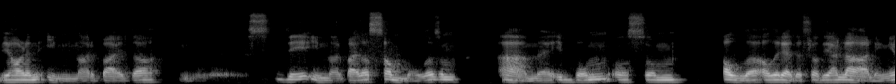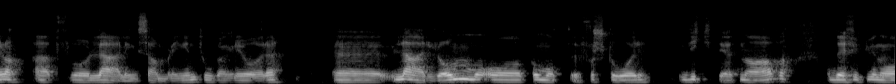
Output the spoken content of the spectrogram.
vi har den innarbeida det innarbeida samholdet som er med i bånn, og som alle allerede fra de er lærlinger, da, er på lærlingsamlingen to ganger i året, eh, lærer om og på en måte forstår viktigheten av. Og det fikk vi nå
